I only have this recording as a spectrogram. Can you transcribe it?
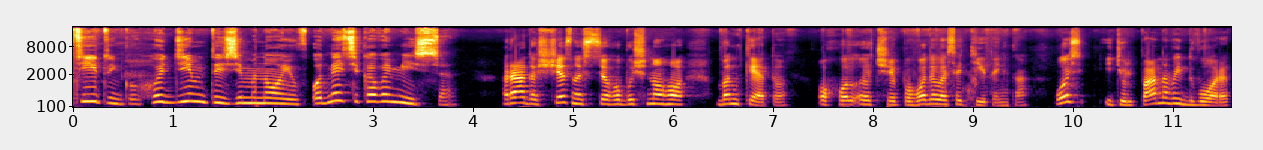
Тітонько, ходімте зі мною в одне цікаве місце. Радо щезну з цього бучного банкету, охоче погодилася тітонька. Ось і тюльпановий дворик.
